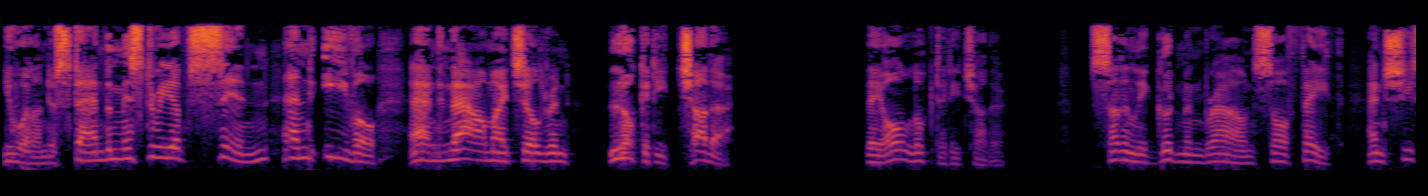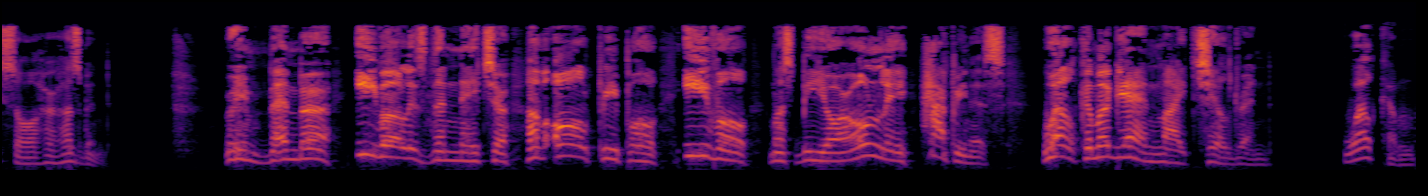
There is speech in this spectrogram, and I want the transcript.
You will understand the mystery of sin and evil, and now, my children, look at each other. They all looked at each other. Suddenly Goodman Brown saw Faith, and she saw her husband. Remember, evil is the nature of all people. Evil must be your only happiness. Welcome again, my children. Welcome,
